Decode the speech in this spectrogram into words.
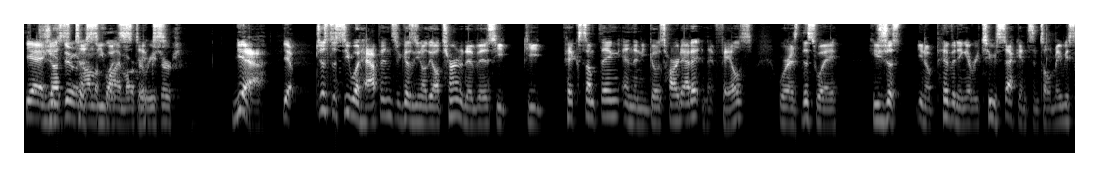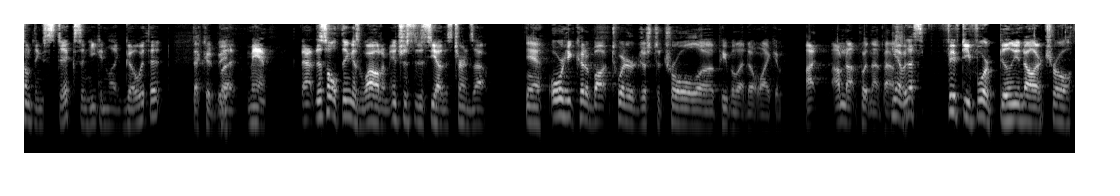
Yeah, he's Just doing to on the fly market sticks. research. Yeah, Yep. Just to see what happens because you know the alternative is he he picks something and then he goes hard at it and it fails whereas this way he's just you know pivoting every two seconds until maybe something sticks and he can like go with it. That could be. But man, that, this whole thing is wild. I'm interested to see how this turns out. yeah. Or he could have bought Twitter just to troll uh, people that don't like him. I, I'm not putting that past Yeah, him. but that's 54 billion dollar troll.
